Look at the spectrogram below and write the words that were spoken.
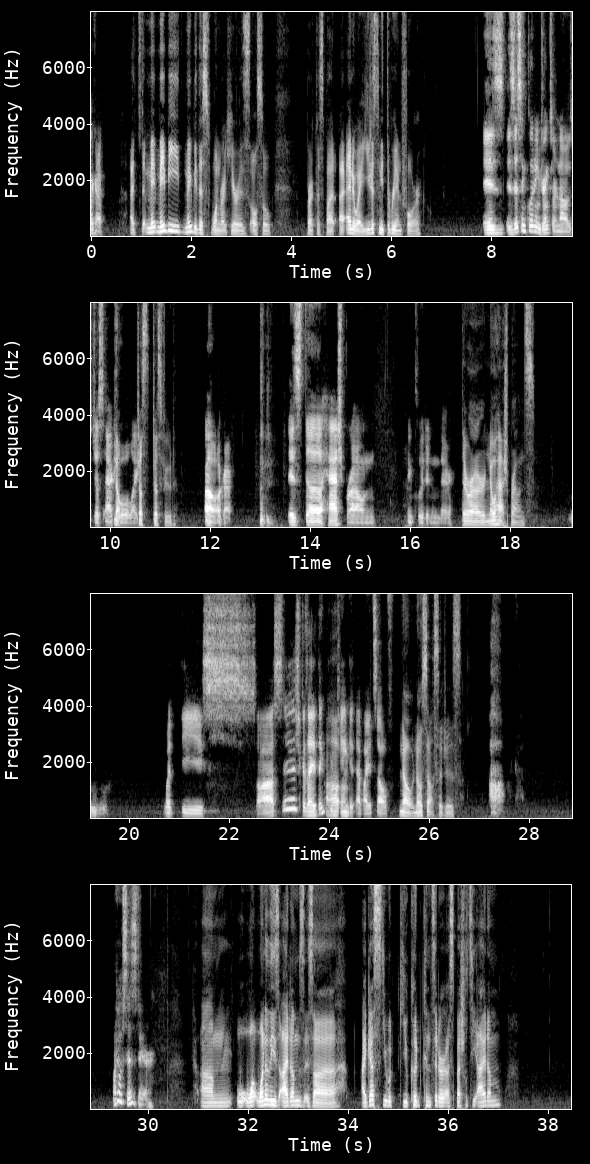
Okay. I th- may- maybe maybe this one right here is also breakfast, but uh, anyway, you just need three and four. Is is this including drinks or no? It's just actual like. Just just food. Oh, okay. Is the hash brown included in there? There are no hash browns. Ooh. With the sausage? Because I think you Uh, can get that by itself. No, no sausages. Oh my god. What else is there? Um, w- one of these items is a, I guess you would you could consider a specialty item.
